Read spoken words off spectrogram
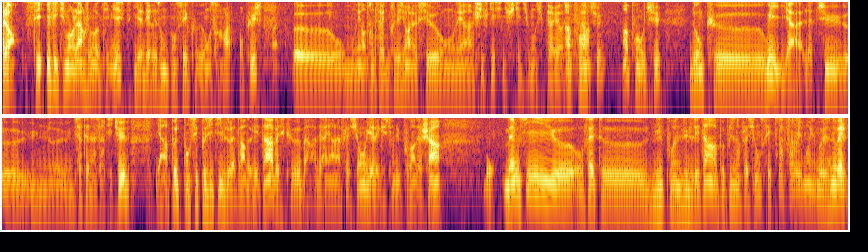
Alors, c'est effectivement largement optimiste. Il y a des raisons de penser qu'on sera en plus. Euh, on est en train de faire une prévision à la FCE, on est à un chiffre qui est significativement supérieur à Un point au-dessus? Un point au-dessus. Donc euh, oui, il y a là-dessus euh, une, certaine incertitude. Il y a un peu de pensée positive de la part de l'État, parce que bah, derrière l'inflation, il y a la question du pouvoir d'achat. Bon, même si, en fait, du point de vue de l'État, un peu plus d'inflation, c'est pas forcément une mauvaise nouvelle.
